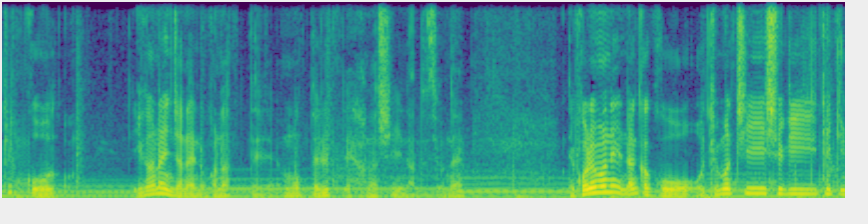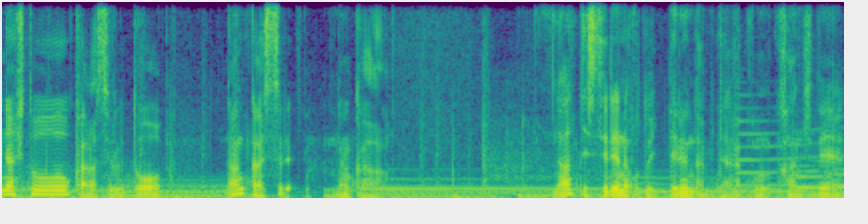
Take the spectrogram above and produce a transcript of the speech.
結構行かないんじゃないのかなって思ってるって話なんですよね。で、これはね、なんかこう、お気持ち主義的な人からすると、なんか失礼、なんか、なんて失礼なこと言ってるんだみたいな感じで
